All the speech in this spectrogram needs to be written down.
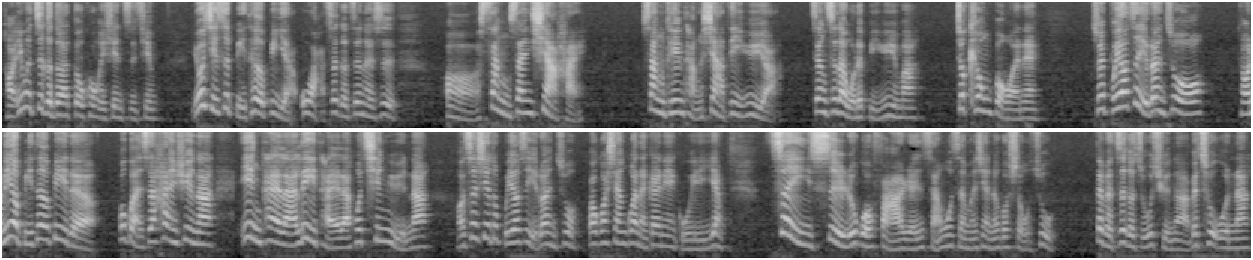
好，因为这个都要多空一线之间，尤其是比特币啊，哇，这个真的是，呃，上山下海，上天堂下地狱啊，这样知道我的比喻吗？就空博呢，所以不要自己乱做哦。好，你有比特币的，不管是汉讯啦、印泰啦、立台啦或青云啦，哦，这些都不要自己乱做，包括相关的概念股也一样。这一次如果法人散户成本线能够守住，代表这个族群啊被触温啦。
